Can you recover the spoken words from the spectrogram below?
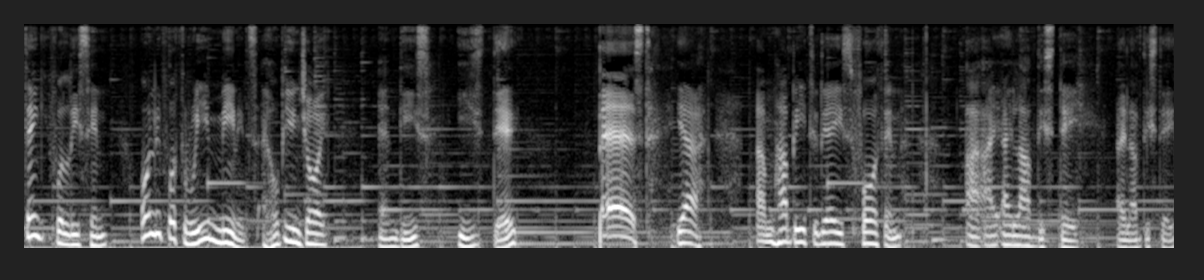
Thank you for listening. Only for three minutes. I hope you enjoy. And this is the best. Yeah, I'm happy today is fourth, and I, I, I love this day. I love this day.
